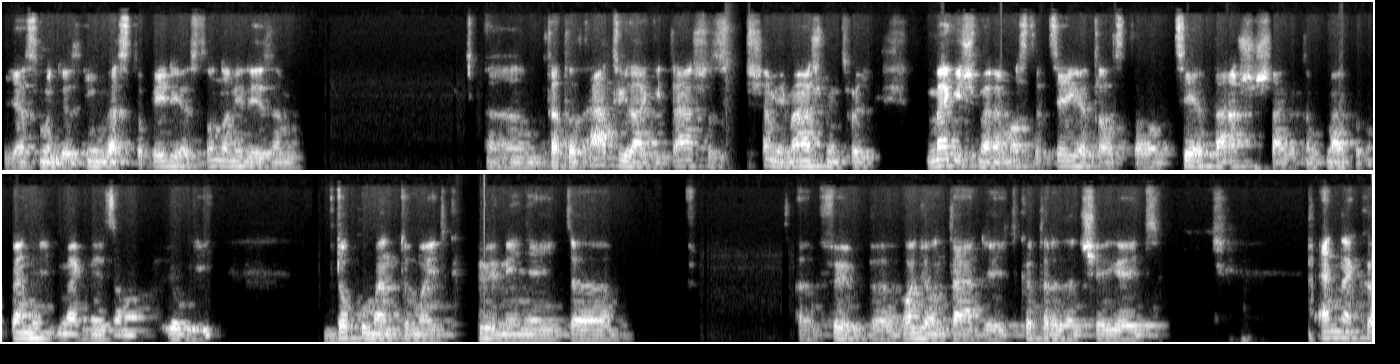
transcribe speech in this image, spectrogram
Ugye azt mondja az Investopedia, ezt onnan idézem. Tehát az átvilágítás az semmi más, mint hogy megismerem azt a céget, azt a céltársaságot, amit meg akarok venni, megnézem a jogi dokumentumait, körülményeit, főbb vagyontárgyait, kötelezettségeit. Ennek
